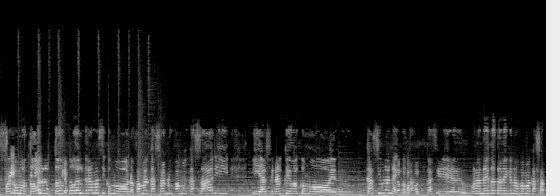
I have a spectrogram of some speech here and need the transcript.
fue como todo el, todo, todo el drama así como nos vamos a casar, nos vamos a casar y, y al final quedó como en casi una anécdota, casi eh, una anécdota de que nos vamos a casar.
